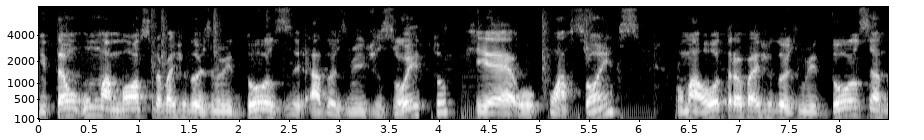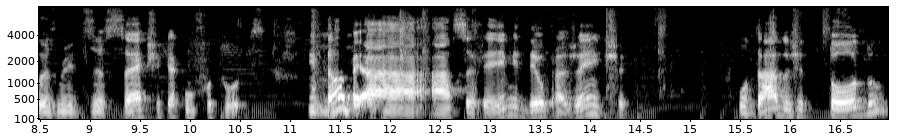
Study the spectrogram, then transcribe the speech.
Então, uma amostra vai de 2012 a 2018, que é o com ações, uma outra vai de 2012 a 2017, que é com futuros. Então a, a CVM deu para a gente o dado de todo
